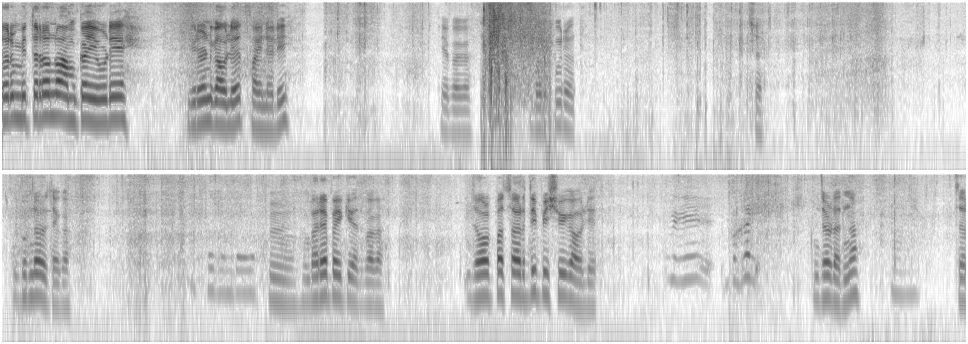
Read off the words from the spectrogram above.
तर मित्रांनो आमका एवढे विरण गावले आहेत फायनली हे बघा भरपूर आहेत. चल का करून द्यायला. हम्म, बऱ्यापैकी आहेत बघा. जवळपास अर्धी पिशवी गावली आहेत. जड आहेत ना? चल.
